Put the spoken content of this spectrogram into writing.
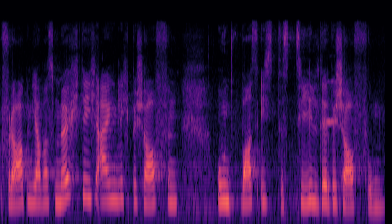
fragen, ja, was möchte ich eigentlich beschaffen und was ist das Ziel der Beschaffung.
